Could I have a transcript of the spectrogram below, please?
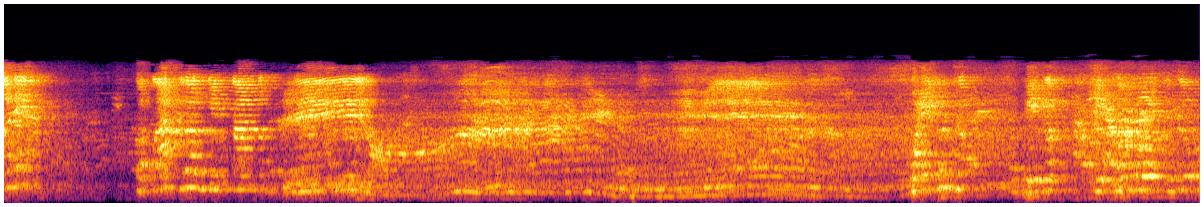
อันนี้สตาร์ทเครื่องกินตามครับแหมไวขึ้นครับ ปีดครับติดเทอร์โติดเทอร์โบ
